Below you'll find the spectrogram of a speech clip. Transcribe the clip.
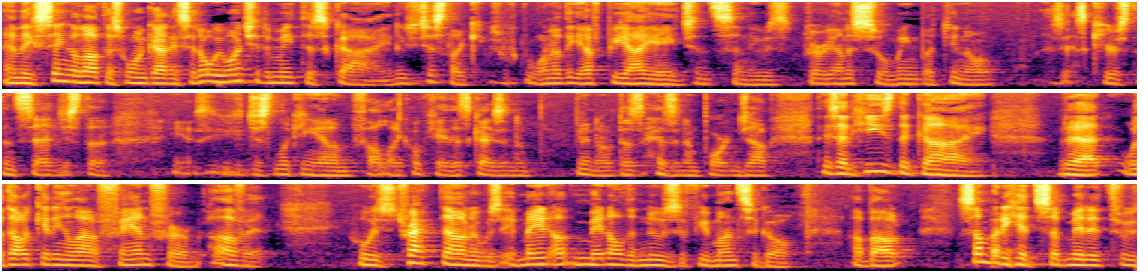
and they singled out this one guy. They said, "Oh, we want you to meet this guy," and he was just like he was one of the FBI agents, and he was very unassuming, but you know, as, as Kirsten said, just the you know, just looking at him felt like, okay, this guy's in a you know does has an important job. They said he's the guy that, without getting a lot of fanfare of it, who was tracked down. It was it made made all the news a few months ago about somebody had submitted through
